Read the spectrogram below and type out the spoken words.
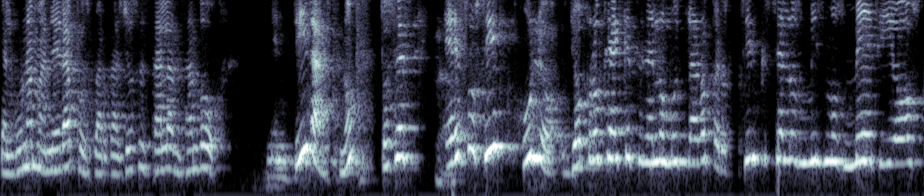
de alguna manera, pues Vargas Llosa está lanzando mentiras, ¿no? Entonces, eso sí, Julio, yo creo que hay que tenerlo muy claro, pero tienen que ser los mismos medios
